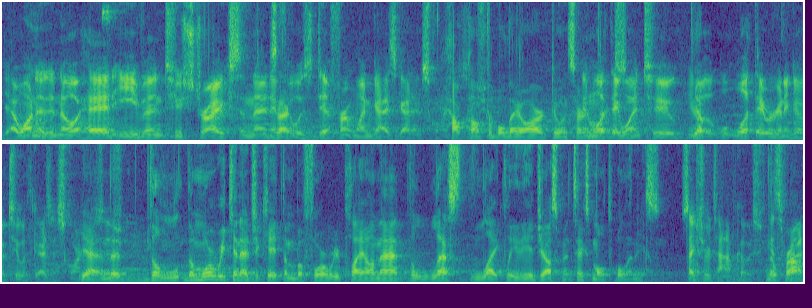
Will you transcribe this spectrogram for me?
Yeah, I wanted to know ahead, even, two strikes, and then if it was different when guys got in scoring. How position. comfortable they are doing certain and what things. they went to, you Yep. know, what they were going to go to with guys in scoring Yeah, and the, the, the more we can educate them before we play on that, the less likely the adjustment takes multiple innings. Thanks for your time, Coach. No problem.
